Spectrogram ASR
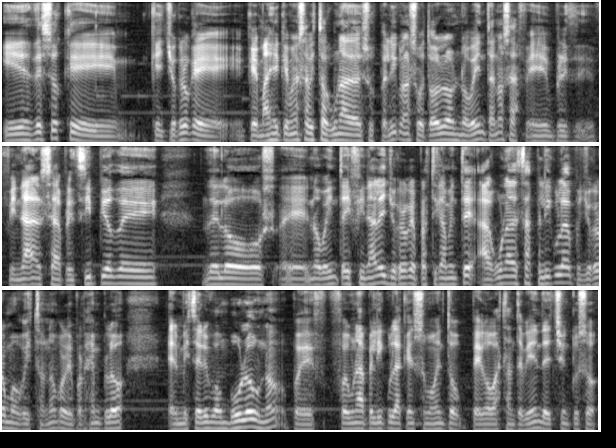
y es de esos que, que yo creo que, que, más y que menos ha visto alguna de sus películas, sobre todo en los 90, ¿no? O sea, final, sea, principios de, de los eh, 90 y finales, yo creo que prácticamente alguna de estas películas, pues yo creo que hemos visto, ¿no? Porque, por ejemplo, El Misterio Von Bullow, ¿no? Pues fue una película que en su momento pegó bastante bien. De hecho, incluso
